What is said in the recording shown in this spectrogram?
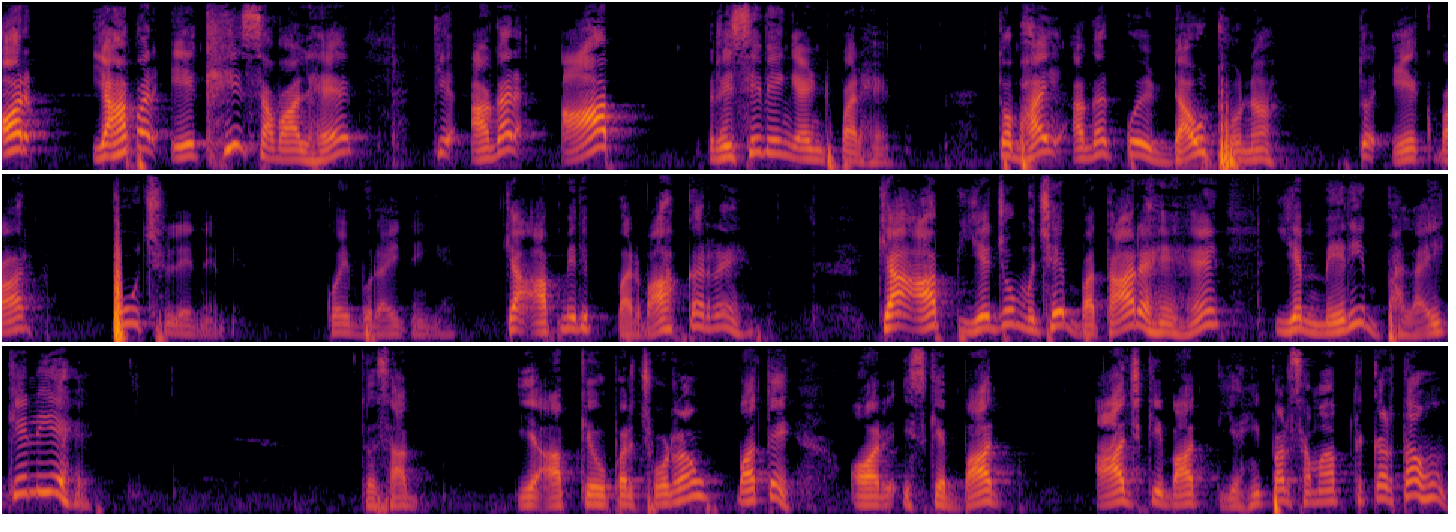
और यहाँ पर एक ही सवाल है कि अगर आप रिसीविंग एंड पर हैं तो भाई अगर कोई डाउट हो ना तो एक बार पूछ लेने में कोई बुराई नहीं है। क्या आप मेरी परवाह कर रहे हैं? क्या आप ये जो मुझे बता रहे हैं, ये मेरी भलाई के लिए है? तो साहब, ये आपके ऊपर छोड़ रहा हूँ बातें, और इसके बाद आज की बात यहीं पर समाप्त करता हूँ।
